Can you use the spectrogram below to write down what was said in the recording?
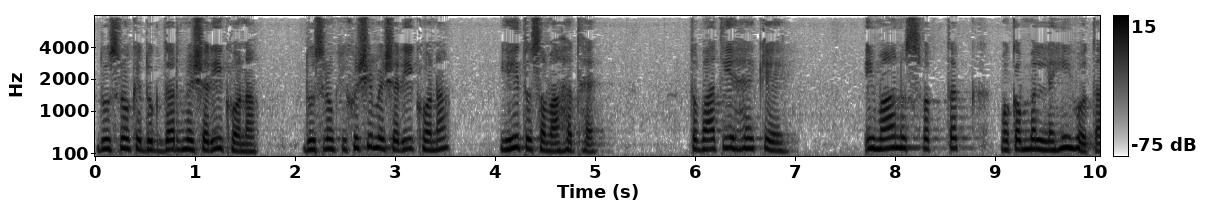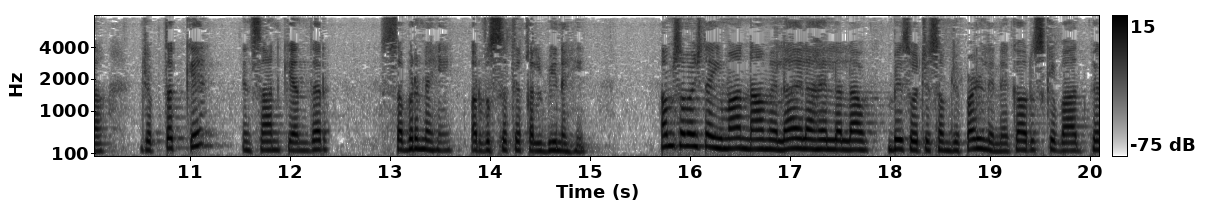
دوسروں کے دکھ درد میں شریک ہونا، دوسروں کی خوشی میں شریک ہونا، یہی تو سماہت ہے۔ تو بات یہ ہے کہ ایمان اس وقت تک مکمل نہیں ہوتا جب تک کہ انسان کے اندر صبر نہیں اور وسط قلبی نہیں۔ ہم سمجھتے ہیں ایمان نام ہے، لا الہ الا اللہ، بے سوچے سمجھے پڑھ لینے کا، اور اس کے بعد پھر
